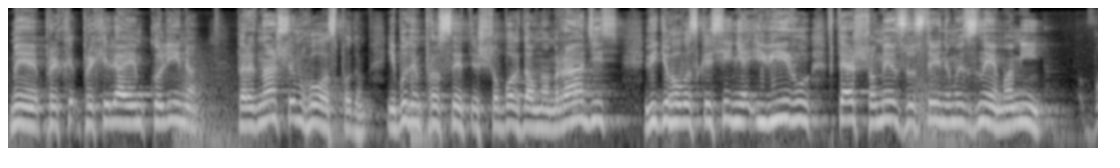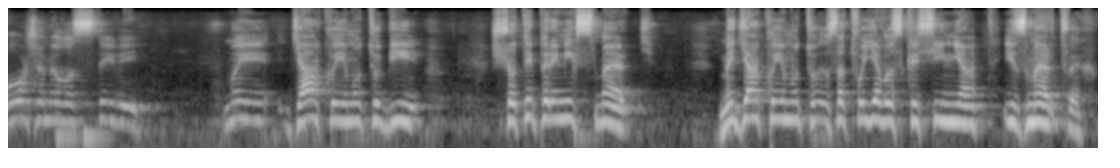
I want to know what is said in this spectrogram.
Ми прихиляємо коліна перед нашим Господом і будемо просити, щоб Бог дав нам радість від Його Воскресіння і віру в те, що ми зустрінемось з Ним. Амінь. Боже милостивий, ми дякуємо Тобі, що Ти переміг смерть. Ми дякуємо за Твоє Воскресіння із мертвих.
